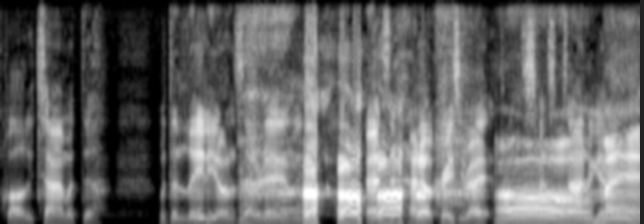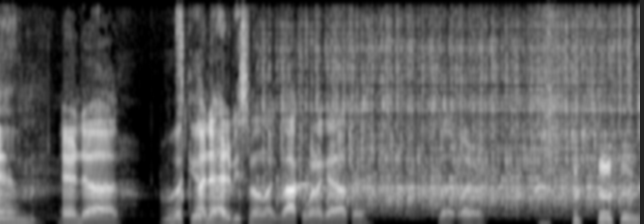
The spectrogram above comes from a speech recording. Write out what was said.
quality time with the with the lady on Saturday. And we, that's. I know, crazy, right? Spent some time Oh man, And uh, look I know I had to be smelling like vodka when I got out there, but whatever.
